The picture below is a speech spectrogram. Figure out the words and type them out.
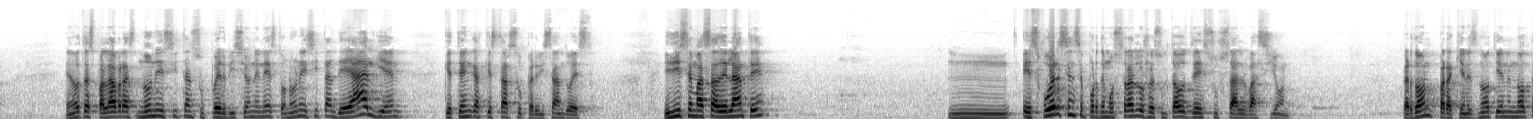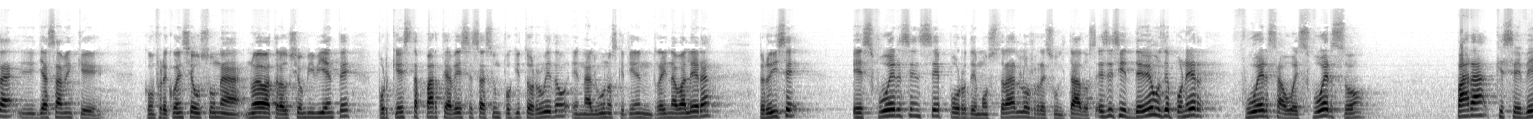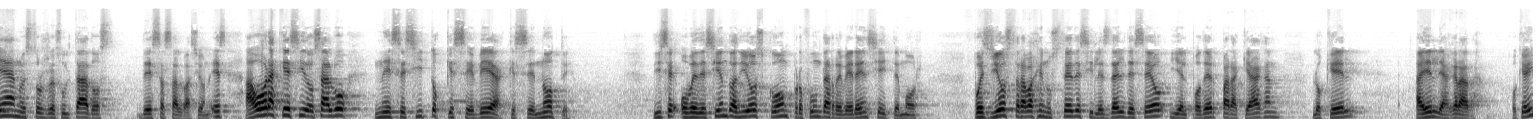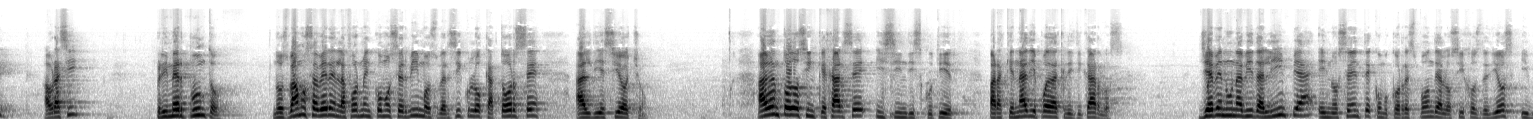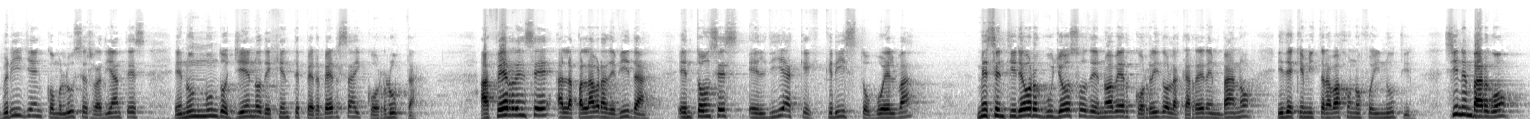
En otras palabras, no necesitan supervisión en esto, no necesitan de alguien que tenga que estar supervisando esto. Y dice más adelante, Mm, esfuércense por demostrar los resultados de su salvación. Perdón, para quienes no tienen nota, ya saben que con frecuencia uso una nueva traducción viviente porque esta parte a veces hace un poquito ruido en algunos que tienen Reina Valera, pero dice, esfuércense por demostrar los resultados. Es decir, debemos de poner fuerza o esfuerzo para que se vean nuestros resultados de esa salvación. Es, ahora que he sido salvo, necesito que se vea, que se note. Dice, obedeciendo a Dios con profunda reverencia y temor. Pues Dios trabaja en ustedes y les da el deseo y el poder para que hagan lo que él, a Él le agrada. ¿Ok? Ahora sí, primer punto. Nos vamos a ver en la forma en cómo servimos, versículo 14 al 18. Hagan todo sin quejarse y sin discutir para que nadie pueda criticarlos. Lleven una vida limpia e inocente como corresponde a los hijos de Dios y brillen como luces radiantes en un mundo lleno de gente perversa y corrupta. Aférrense a la palabra de vida. Entonces, el día que Cristo vuelva, me sentiré orgulloso de no haber corrido la carrera en vano y de que mi trabajo no fue inútil. Sin embargo,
